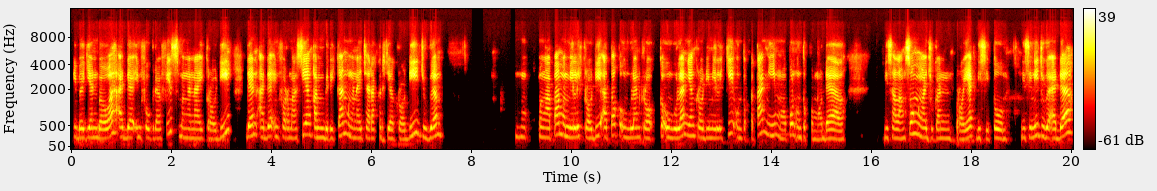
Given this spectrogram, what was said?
Di bagian bawah ada infografis mengenai Prodi dan ada informasi yang kami berikan mengenai cara kerja Prodi juga mengapa memilih Prodi atau keunggulan keunggulan yang Prodi miliki untuk petani maupun untuk pemodal bisa langsung mengajukan proyek di situ. Di sini juga ada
